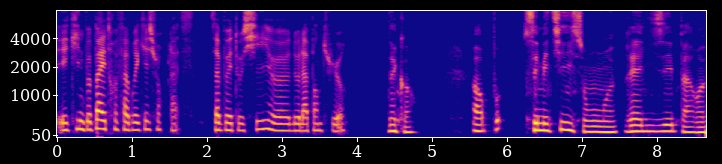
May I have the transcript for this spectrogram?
et qui ne peut pas être fabriqué sur place. Ça peut être aussi de la peinture. D'accord. Alors, ces métiers, ils sont réalisés par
